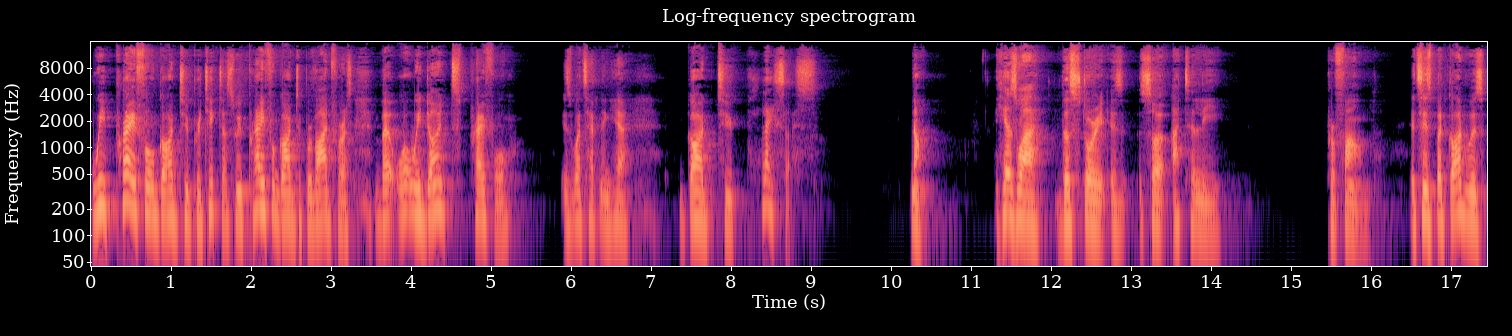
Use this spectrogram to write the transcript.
We pray for God to protect us. We pray for God to provide for us. But what we don't pray for is what's happening here God to place us. Now, here's why this story is so utterly profound. It says, But God was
